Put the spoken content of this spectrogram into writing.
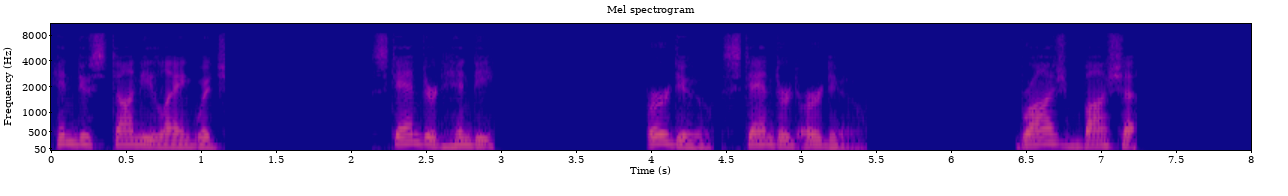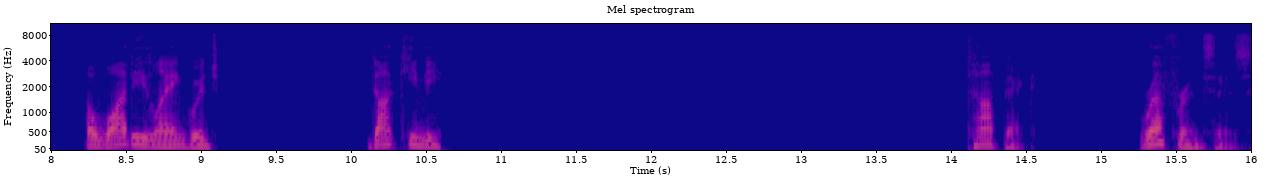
Hindustani language. Standard Hindi. Urdu. Standard Urdu Braj Bhasha Awadhi language Dakhini. Topic. References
